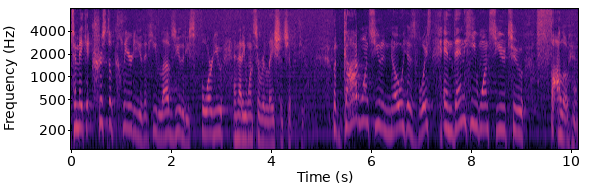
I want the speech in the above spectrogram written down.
to make it crystal clear to you that he loves you, that he's for you, and that he wants a relationship with you. But God wants you to know his voice, and then he wants you to follow him.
